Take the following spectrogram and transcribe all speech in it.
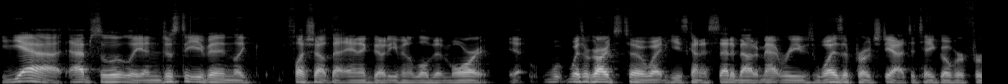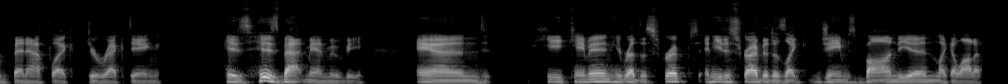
Yeah, absolutely. And just to even like flesh out that anecdote even a little bit more, eh, with regards to what he's kind of said about it, Matt Reeves was approached, yeah, to take over for Ben Affleck directing his his Batman movie, and he came in, he read the script, and he described it as like James Bondian, like a lot of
